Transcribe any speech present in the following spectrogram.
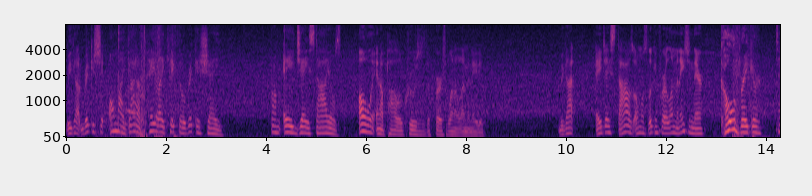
We got Ricochet. Oh my god, a Pele kick to Ricochet from AJ Styles. Oh, and Apollo Crews is the first one eliminated. We got AJ Styles almost looking for elimination there. Code breaker to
